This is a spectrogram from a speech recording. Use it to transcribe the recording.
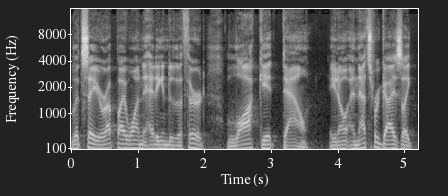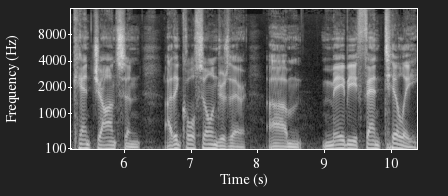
let's say you're up by one heading into the third, lock it down. You know, and that's where guys like Kent Johnson, I think Cole Sillinger's there, um, maybe Fantilli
